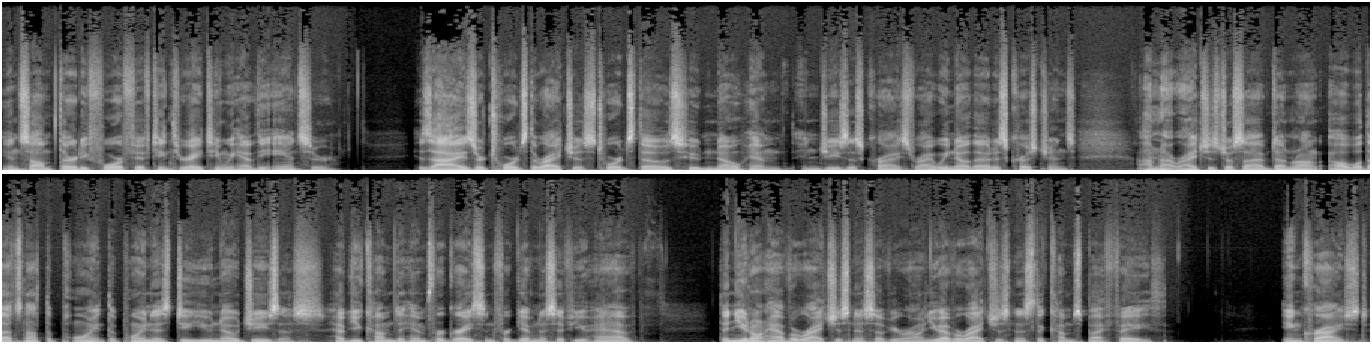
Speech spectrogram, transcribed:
in Psalm 34, 15 through 18, we have the answer. His eyes are towards the righteous, towards those who know him in Jesus Christ, right? We know that as Christians. I'm not righteous, Josiah, I've done wrong. Oh, well, that's not the point. The point is, do you know Jesus? Have you come to him for grace and forgiveness? If you have, then you don't have a righteousness of your own. You have a righteousness that comes by faith in Christ.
